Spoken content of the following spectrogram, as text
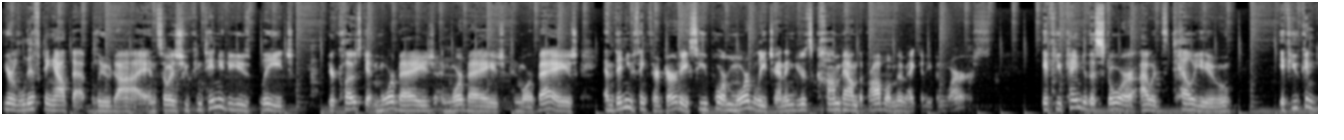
you're lifting out that blue dye. And so as you continue to use bleach, your clothes get more beige and more beige and more beige, and then you think they're dirty, so you pour more bleach in and you just compound the problem and make it even worse. If you came to the store, I would tell you if you can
